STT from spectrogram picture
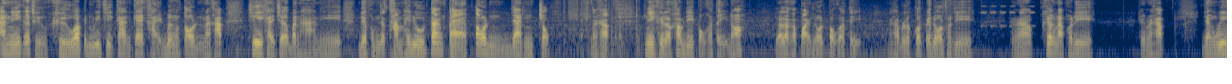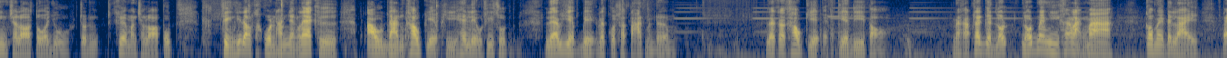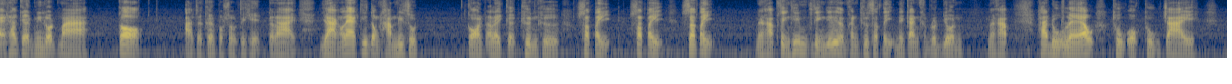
อันนี้ก็ถือถือว่าเป็นวิธีการแก้ไขเบื้องต้นนะครับ ที่ใครเจอปัญหานี้ เดี๋ยวผมจะทำให้ดูตั้งแต่ต้นยันจบนะครับ นี่คือเราเข้าดีปกติเนาะแล้วเราก็ปล่อยรถปกตินะครับเรากดไปโดนพอดีเห็นไหมครับเครื่องดับพอดี เห็นไหมครับ ยังวิ่งชะลอตัวอยู่จนเครื่องมันชะลอปุ๊บ สิ่งที่เราควรทำอย่างแรกคือ เอาดันเข้าเกียร์ P ให้เร็วที่สุด แล้วเหยียบเบรกแล้วกดสตาร์ทเหมือนเดิม แล้วก็เข้าเกียร์เกียร์ดีต่อนะครับ ถ้าเกิดรถรถไม่มีข้างหลังมา ก็ไม่เป็นไร แต่ถ้าเกิดมีรถมาก็อาจจะเกิดประสบอุบัติเหตุได้ อย่างแรกที่ต้องทำที่สุดก่อนอะไรเกิดขึ้นคือสติ สติ สตินะครับ สิ่งที่สิ่งที่สำคัญคือสติในการขับรถยนต์ นะครับ ถ้าดูแล้วถูกอกถูกใจ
